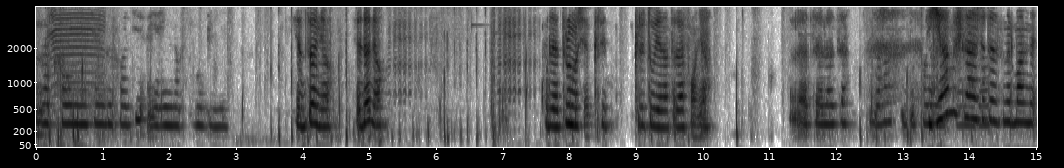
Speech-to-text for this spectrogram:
na koło mnie ciągle chodzi, a ja jej na tym biję. Kurde, trudno się kry, krytuje na telefonie. Lecę, lecę. Ja myślałem, że to jest normalny...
